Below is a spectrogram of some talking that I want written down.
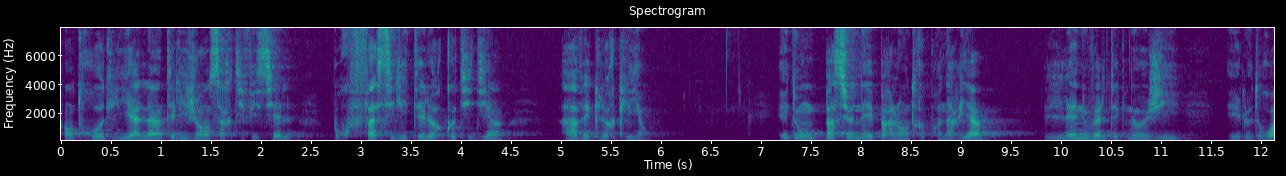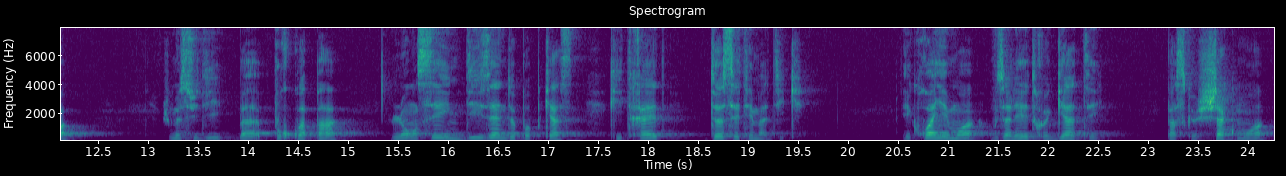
entre autres liés à l'intelligence artificielle, pour faciliter leur quotidien avec leurs clients. Et donc passionné par l'entrepreneuriat, les nouvelles technologies et le droit, je me suis dit, bah, pourquoi pas lancer une dizaine de podcasts qui traitent de ces thématiques. Et croyez-moi, vous allez être gâtés, parce que chaque mois,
